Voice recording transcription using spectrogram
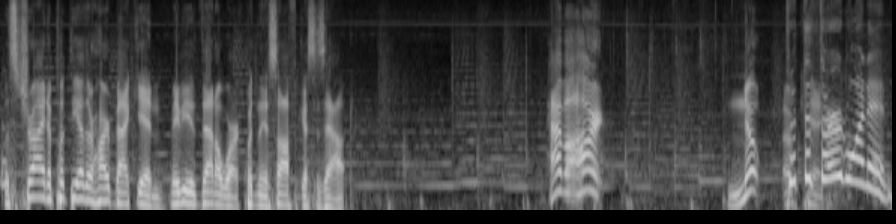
Let's try to put the other heart back in. Maybe that'll work when the esophagus is out. Have a heart. Nope. Put Okay. the third one in.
